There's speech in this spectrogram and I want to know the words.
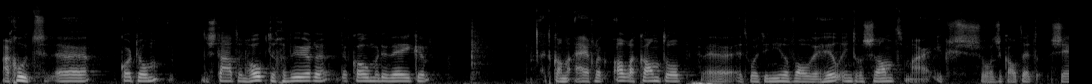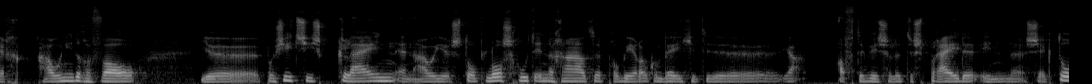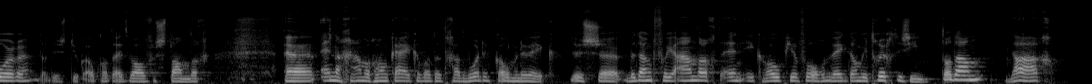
Maar goed, uh, kortom, er staat een hoop te gebeuren de komende weken. Het kan eigenlijk alle kanten op. Uh, het wordt in ieder geval weer heel interessant. Maar ik, zoals ik altijd zeg, hou in ieder geval je posities klein en hou je stop-los goed in de gaten. Probeer ook een beetje te, ja, af te wisselen, te spreiden in uh, sectoren. Dat is natuurlijk ook altijd wel verstandig. Uh, en dan gaan we gewoon kijken wat het gaat worden komende week. Dus uh, bedankt voor je aandacht en ik hoop je volgende week dan weer terug te zien. Tot dan, dag!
